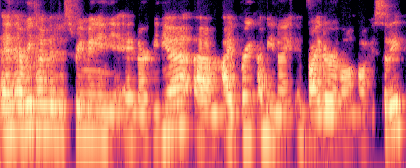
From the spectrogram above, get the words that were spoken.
and every time there's a screaming in, in Armenia, um, I bring. I mean, I invite her along. Obviously,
